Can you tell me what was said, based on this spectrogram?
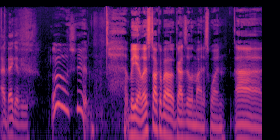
I beg of you. Oh shit! But yeah, let's talk about Godzilla minus one. Uh,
